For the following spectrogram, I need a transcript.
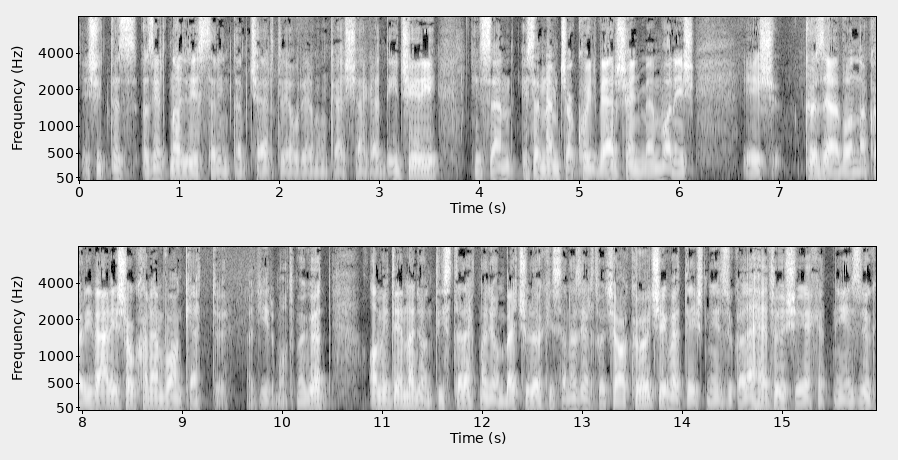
És itt ez azért nagy rész szerintem Csertő Aurél munkásságát dicséri, hiszen, hiszen nem csak, hogy versenyben van, és, és közel vannak a riválisok, hanem van kettő a gyírmot mögött, amit én nagyon tisztelek, nagyon becsülök, hiszen azért, hogyha a költségvetést nézzük, a lehetőségeket nézzük,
